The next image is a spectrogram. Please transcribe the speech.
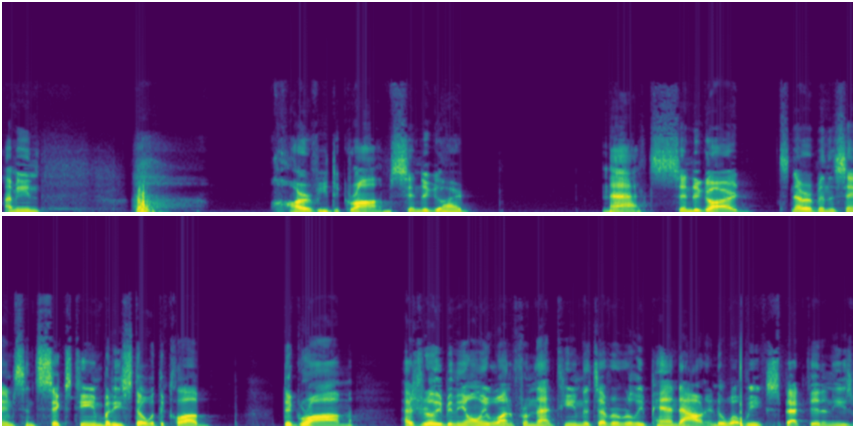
I mean, Harvey, DeGrom, Syndergaard, Matt, Syndergaard, it's never been the same since 16, but he's still with the club. DeGrom has really been the only one from that team that's ever really panned out into what we expected, and he's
